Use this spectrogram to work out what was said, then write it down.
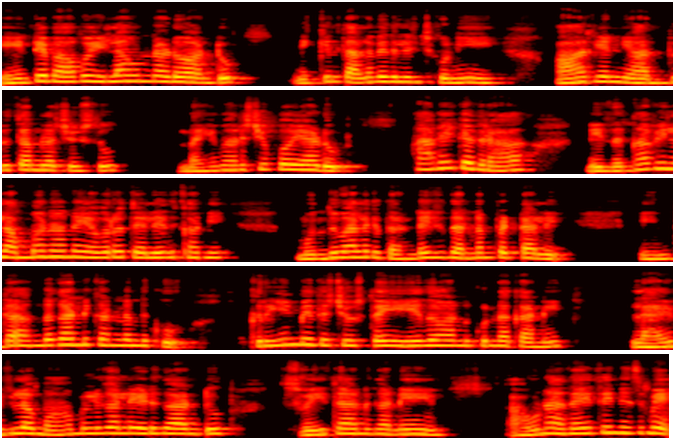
ఏంటే బాబు ఇలా ఉన్నాడు అంటూ నిఖిల్ తల విదిలించుకుని ఆర్యన్‌ని అద్భుతంలా చూస్తూ మైమరిచిపోయాడు. అదే కదరా! నిజంగా వీళ్ళ అమ్మ నాన్న ఎవరో తెలియదు కానీ ముందు వాళ్ళకి దండేసి దండం పెట్టాలి. ఇంత అందగాన్ని కన్నందుకు. స్క్రీన్ మీద చూస్తే ఏదో అనుకున్నా కానీ లైవ్‌లో మామూలుగా లేడుగా అంటూ శ్వేత అనగానే అవును అదైతే నిజమే.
